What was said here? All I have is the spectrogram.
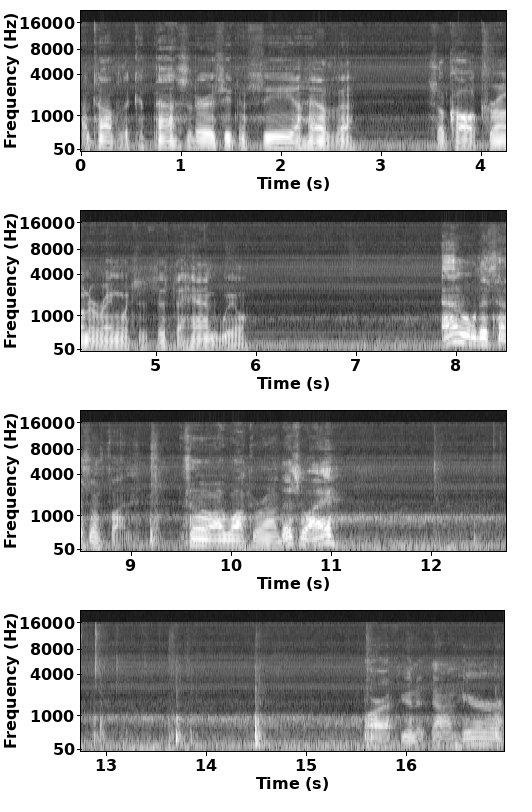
On top of the capacitor, as you can see, I have the so-called corona ring, which is just a hand wheel. And we'll just have some fun. So I walk around this way. RF unit down here.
